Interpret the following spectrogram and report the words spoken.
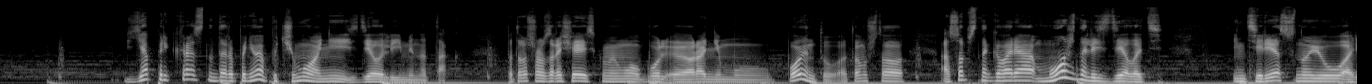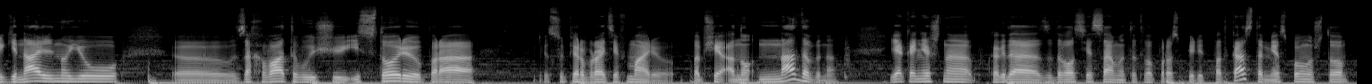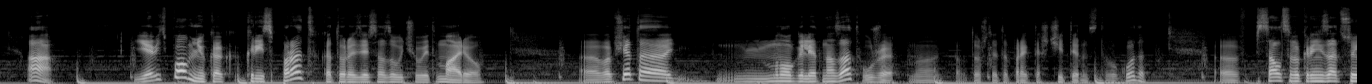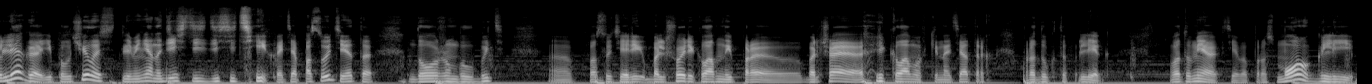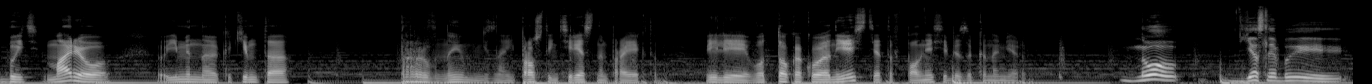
я прекрасно даже понимаю, почему они сделали именно так. Потому что, возвращаясь к моему более э, раннему поинту о том, что, а, собственно говоря, можно ли сделать интересную, оригинальную, э, захватывающую историю про супер братьев Марио? Вообще, оно надобно? Я, конечно, когда задавал себе сам этот вопрос перед подкастом, я вспомнил, что... А, я ведь помню, как Крис Пратт, который здесь озвучивает Марио, э, вообще-то много лет назад уже, э, то, что это проект аж 2014 года, э, вписался в экранизацию Лего, и получилось для меня на 10 из 10, хотя, по сути, это должен был быть по сути, большой рекламный, большая реклама в кинотеатрах продуктов Лего. Вот у меня к тебе вопрос. Мог ли быть Марио именно каким-то прорывным, не знаю, просто интересным проектом? Или вот то, какой он есть, это вполне себе закономерно? Ну, если бы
